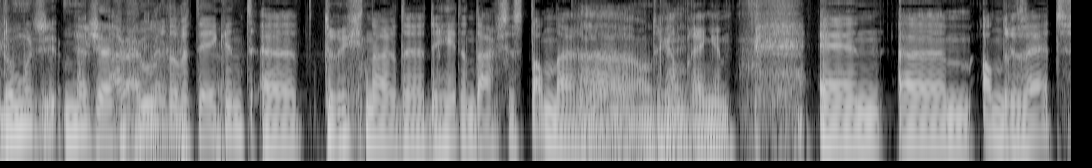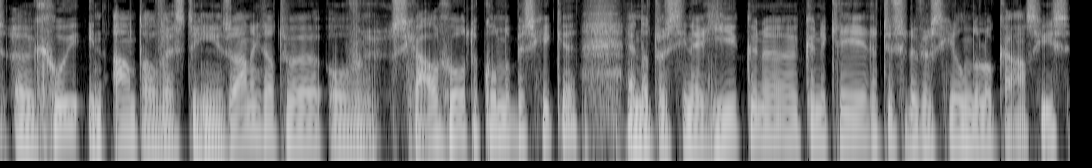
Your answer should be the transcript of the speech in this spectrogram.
Dan moet, je, moet je even ajour, dat betekent terug naar de, de hedendaagse standaarden ah, okay. te gaan brengen. En um, anderzijds groei in aantal vestigingen, zodanig dat we over schaalgrootte konden beschikken. En dat we synergieën kunnen, kunnen creëren tussen de verschillende locaties.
